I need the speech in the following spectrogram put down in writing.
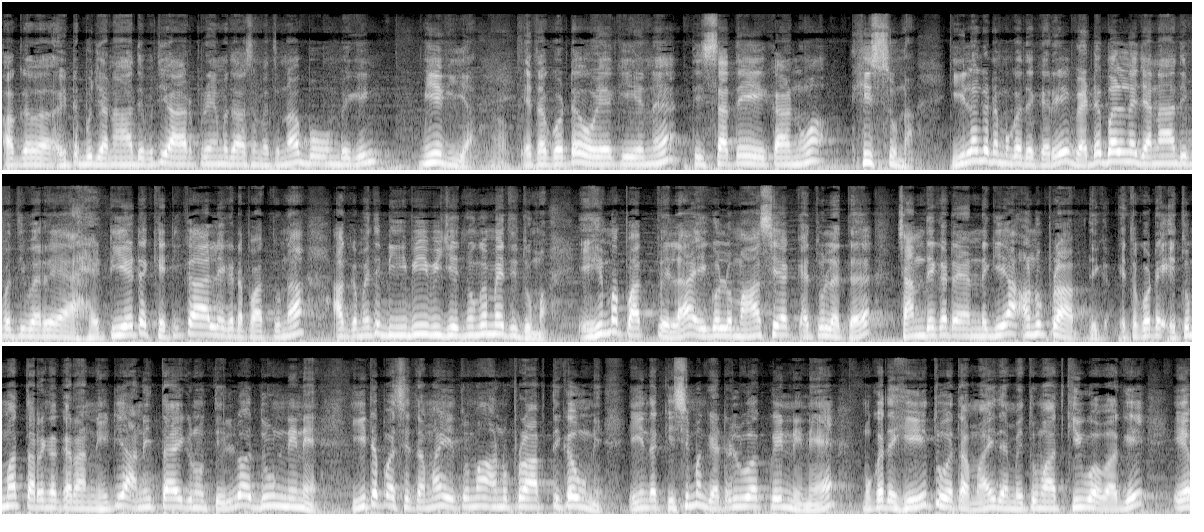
අග හිටපු ජනාධපති ආර්ප්‍රේම දස මැතුනා බෝම්බකින් මිය ගිය. එතකොට ඔය කියන තිස්සතේ ඒකානුව හිස්සුනා. ඊළඟට මොකද කරේ වැඩබලන ජනාධිපතිවරය හැටියට කෙටිකාලයකට පත් වනා අගමති ඩීබ විජේතුක මැතිතුමා. එහෙම පත් වෙලා ඒගොල්ල මාසයක් ඇතුළත චන්දකට යන්න ගිය අනුප්‍රාප්තික. එතකොට එතුමත් අරග කරන්න හිට අනිතායකනු තිල්ව දුන්නේ නෑ ඊට පස්සේ තමයි එතුමා අනුප්‍රාප්තික වුණේ ඒද කිසිම ගැටලුවක් වෙන්නේ නෑ මොකද හේතුව තමයි දැ මෙතුමාත් කිව්ව වගේ එය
